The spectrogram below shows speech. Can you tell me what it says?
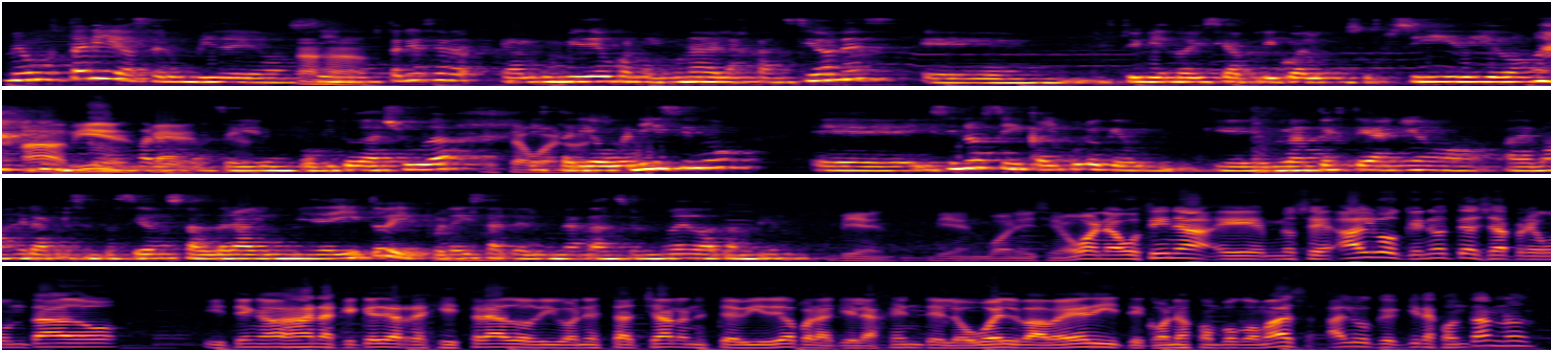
Me gustaría hacer un video, sí, me gustaría hacer algún video con alguna de las canciones. Eh, estoy viendo ahí si aplico algún subsidio ah, bien, para conseguir un poquito de ayuda. Estaría buenísimo. Eh, y si no, sí, calculo que, durante este año, además de la presentación, saldrá algún videíto y por ahí sale alguna canción nueva también. Bien, bien, buenísimo. Bueno, Agustina, eh, no sé, algo que no te haya preguntado y tengas ganas que quede registrado, digo, en esta charla, en este video, para que la gente lo vuelva a ver y te conozca un poco más. ¿Algo que quieras contarnos?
